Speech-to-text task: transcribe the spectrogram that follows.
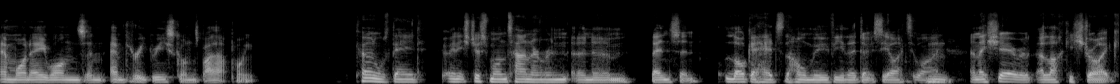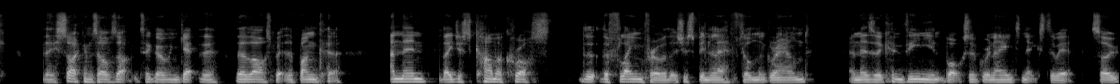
M1A1s and M3 grease guns by that point. Colonel's dead, and it's just Montana and and um, Benson. loggerheads the whole movie. They don't see eye to eye, Mm. and they share a, a lucky strike. They psych themselves up to go and get the the last bit of the bunker, and then they just come across the the flamethrower that's just been left on the ground, and there's a convenient box of grenades next to it. So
